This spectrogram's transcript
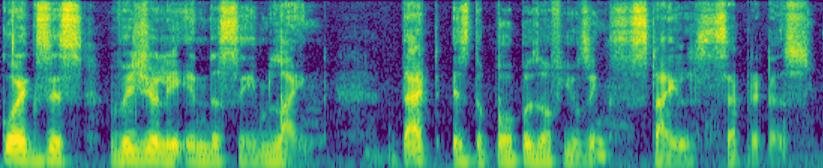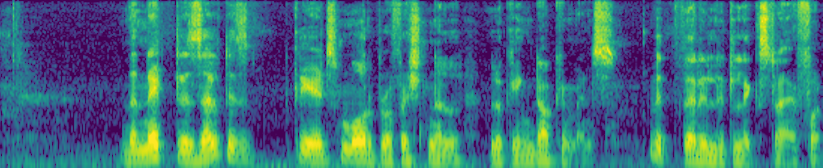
coexist visually in the same line. That is the purpose of using style separators. The net result is creates more professional looking documents with very little extra effort.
